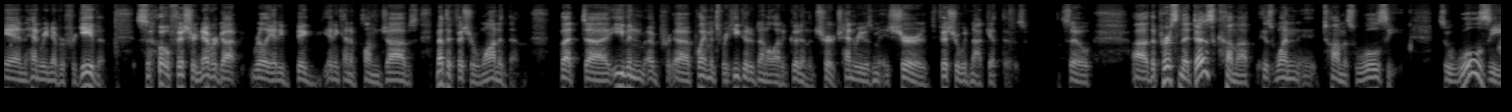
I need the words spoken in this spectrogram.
And Henry never forgave him. So Fisher never got really any big, any kind of plum jobs. Not that Fisher wanted them, but uh, even uh, appointments where he could have done a lot of good in the church, Henry was sure Fisher would not get those. So uh, the person that does come up is one Thomas Wolsey. So Wolsey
